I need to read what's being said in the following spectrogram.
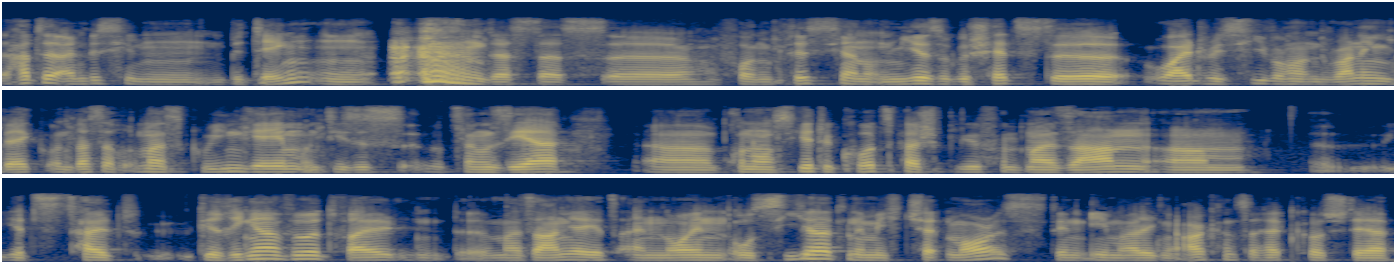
hatte ein bisschen Bedenken, dass das äh, von Christian und mir so geschätzte Wide Receiver und Running Back und was auch immer Screen Game und dieses sozusagen sehr äh, prononcierte Kurzpassspiel von Malzahn ähm, jetzt halt geringer wird, weil äh, Malzahn ja jetzt einen neuen OC hat, nämlich Chad Morris, den ehemaligen Arkansas Head Coach, der,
